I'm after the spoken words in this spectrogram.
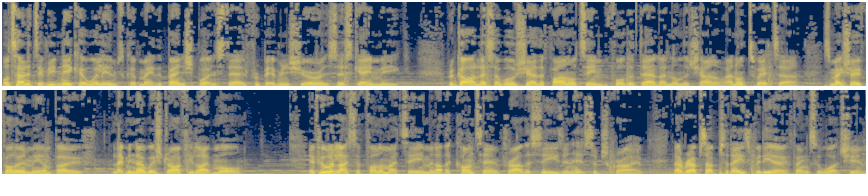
Alternatively, Nico Williams could make the bench spot instead for a bit of insurance this game week. Regardless, I will share the final team before the deadline on the channel and on Twitter, so make sure you're following me on both. Let me know which draft you like more. If you would like to follow my team and other content throughout the season, hit subscribe. That wraps up today's video. Thanks for watching.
